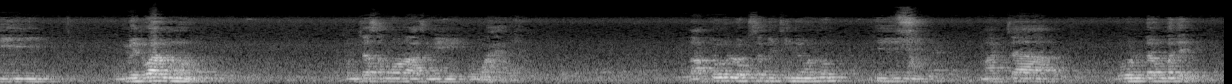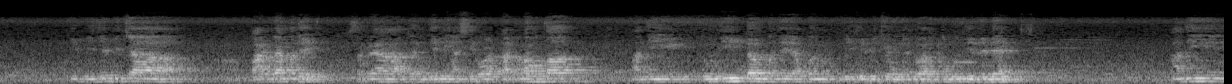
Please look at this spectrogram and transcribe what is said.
मी उमेदवार म्हणून तुमच्यासमोर आज मी उभा आहे. लातूर लोकसभेची निवडणूक ही मागच्या दोन टर्ममध्ये ही बीजेपीच्या पारड्यामध्ये सगळ्या जनतेने आशीर्वाद टाकला होता आणि दोन्ही टर्ममध्ये आपण बीजेपीचे उमेदवार निवडून दिलेले आहेत. आणि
